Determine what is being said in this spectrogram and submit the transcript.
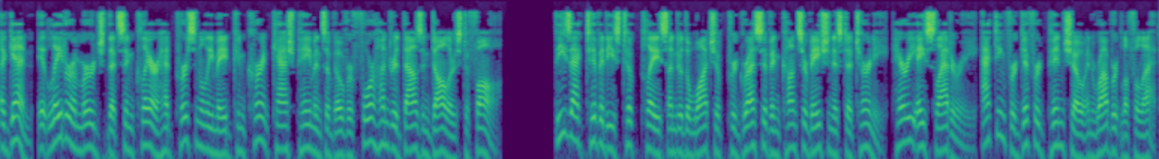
Again, it later emerged that Sinclair had personally made concurrent cash payments of over $400,000 to Fall. These activities took place under the watch of progressive and conservationist attorney, Harry A. Slattery, acting for Gifford Pinchot and Robert La Follette.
